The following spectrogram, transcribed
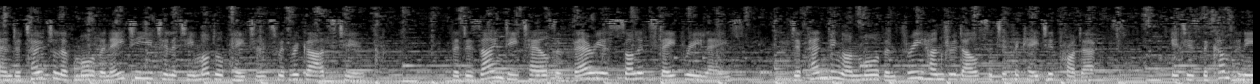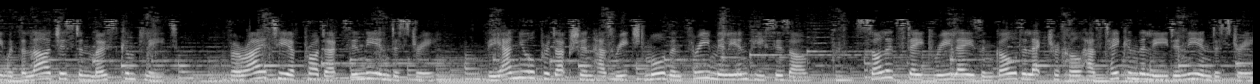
and a total of more than 80 utility model patents with regards to the design details of various solid-state relays, depending on more than 300 UL certificated products. It is the company with the largest and most complete variety of products in the industry. The annual production has reached more than 3 million pieces of solid-state relays and Gold Electrical has taken the lead in the industry.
